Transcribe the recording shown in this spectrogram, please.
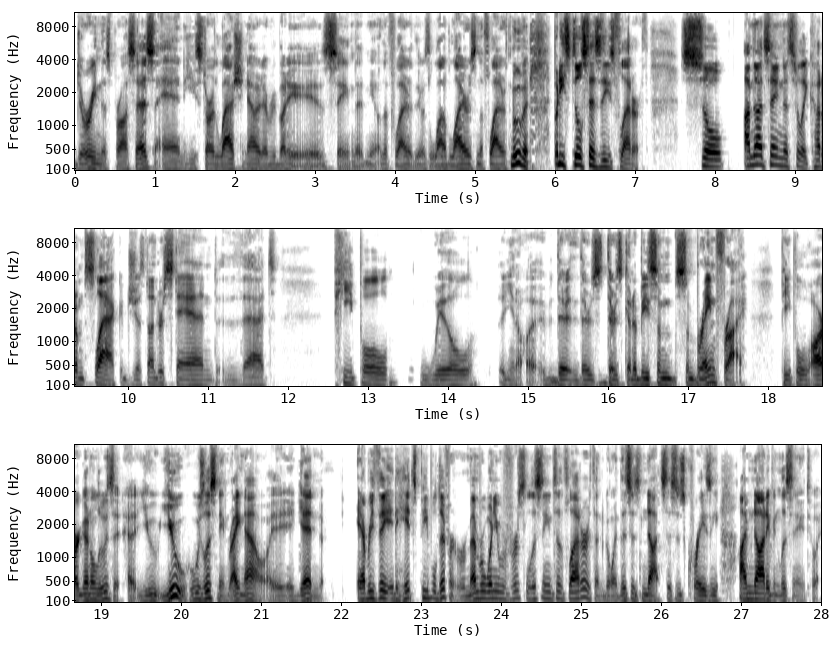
during this process, and he started lashing out at everybody, saying that you know the flat Earth, there was a lot of liars in the flat Earth movement, but he still says he's flat Earth. So I'm not saying necessarily cut him slack, just understand that people will you know uh, there, there's there's going to be some some brain fry. People are going to lose it. Uh, you you who's listening right now again everything it hits people different. Remember when you were first listening to the flat earth and going this is nuts. This is crazy. I'm not even listening to it.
